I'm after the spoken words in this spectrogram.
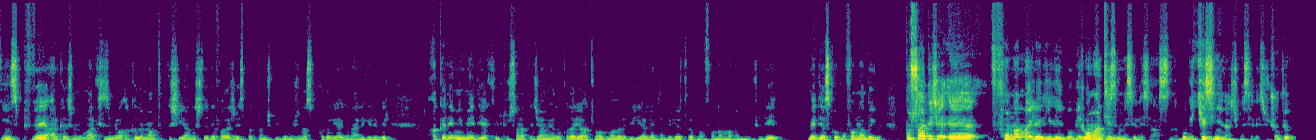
INSP ve arkadaşım Marksizm ve akıl ve mantık dışı yanlışlığı defalarca ispatlanmış bir ideoloji nasıl bu kadar yaygın hale gelebilir? Akademi, medya, kültür, sanat ve camiada bu kadar hakim olmaları bir yerlerden birileri tarafından fonlanmadan mümkün değil. Medyaskop'un fonlandığı gibi. Bu sadece e, fonlanma ile ilgili değil. Bu bir romantizm meselesi aslında. Bu bir kesin inanç meselesi. Çünkü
